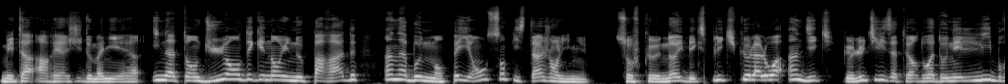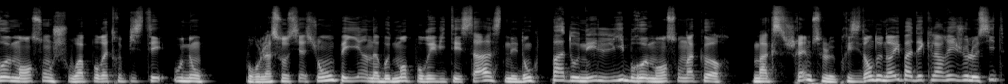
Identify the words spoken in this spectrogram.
Meta a réagi de manière inattendue en dégainant une parade, un abonnement payant sans pistage en ligne. Sauf que Noib explique que la loi indique que l'utilisateur doit donner librement son choix pour être pisté ou non. Pour l'association, payer un abonnement pour éviter ça, ce n'est donc pas donner librement son accord. Max Schrems, le président de Noib, a déclaré, je le cite,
